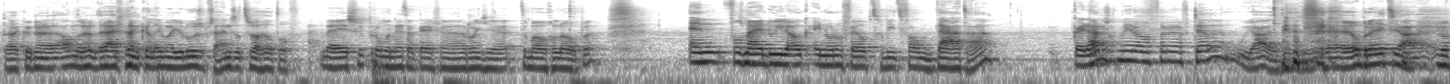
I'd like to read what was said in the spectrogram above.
Daar kunnen andere bedrijven denk ik alleen maar jaloers op zijn, dus dat is wel heel tof. Nee, super om er net ook even een rondje te mogen lopen. En volgens mij doen jullie ook enorm veel op het gebied van data. Kan je daar eens wat meer over uh, vertellen? Oeh, ja, heel breed. Ja. We,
